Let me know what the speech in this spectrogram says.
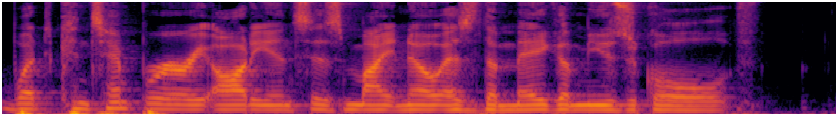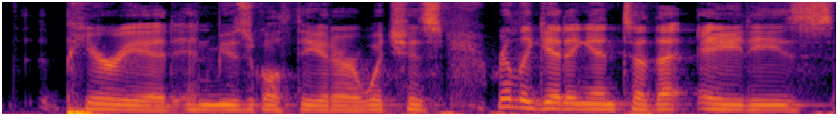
what contemporary audiences might know as the mega musical period in musical theater, which is really getting into the 80s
